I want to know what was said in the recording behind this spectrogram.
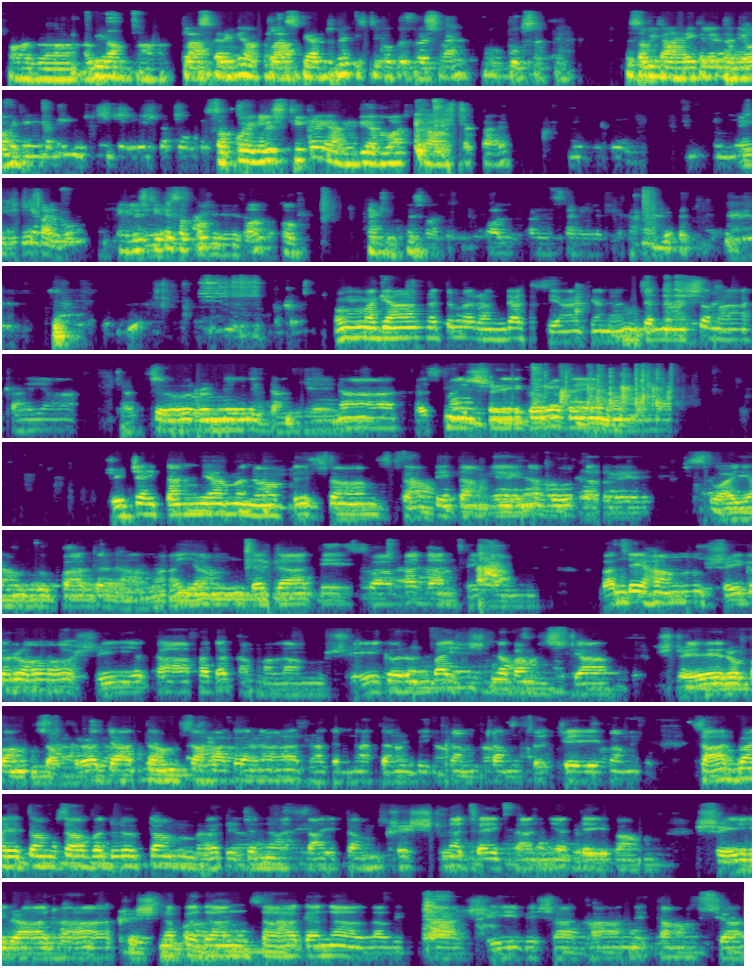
और अभी हम क्लास करेंगे और क्लास के अंत में किसी को कोई प्रश्न है, वो पूछ सकते हैं। सभी का आने के लिए धन्यवाद। सबको इंग्लिश ठीक है या हिंदी अनुवाद की आवश्यकता है? इंग्लिश ठीक है सबको? All okay thank you this one all understand English ॐ अज्ञानतिमरन्दस्य ज्ञानञ्जनाशलाकाय चक्षुरुन्मीलितं येन तस्मै श्रीगुरवे नमः श्रीचैतन्यमनोभीष्टं स्थापितं येन भूतले स्वयं रूपकथामयं ददाति स्वपदान्तिकम् वन्देऽहं श्रीगुरो श्रीयथापदकमलं श्रीगुरुन् वैष्णवंश्च Shri Rupam Sakrajatam Sahagana Raganatam Vitam Tam Sajevam Sadvaitam Savadutam Varijana Saitam Krishna Chaitanya Devam Shri Radha Krishna Padan Sahagana Lalita Shri Vishakha Nitamsya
